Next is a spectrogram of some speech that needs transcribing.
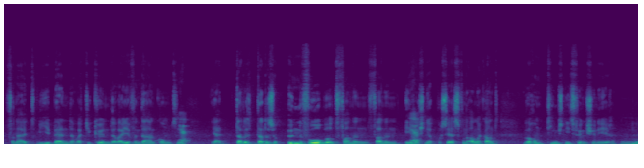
vanuit wie je bent en wat je kunt en waar je vandaan komt. ja, Ja, dat, is, dat is een voorbeeld van een, van een irrationeel proces. Van de andere kant, waarom teams niet functioneren. Mhm.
